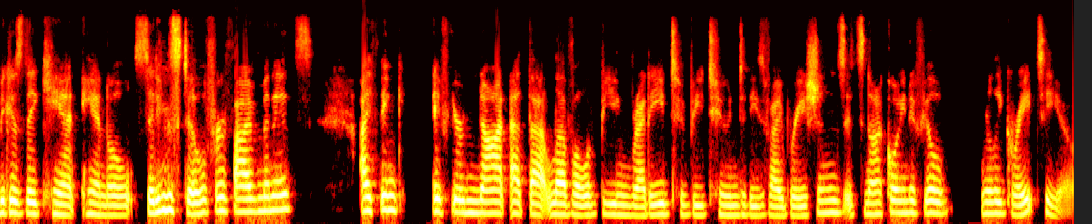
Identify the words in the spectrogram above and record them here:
because they can't handle sitting still for 5 minutes. I think if you're not at that level of being ready to be tuned to these vibrations, it's not going to feel really great to you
